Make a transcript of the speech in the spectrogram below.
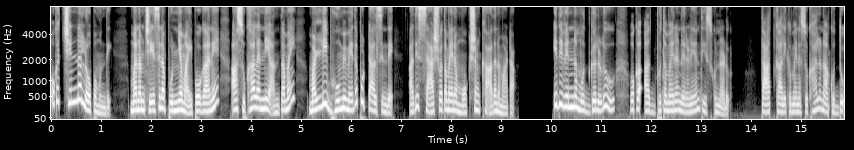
ఒక చిన్న లోపముంది. మనం చేసిన పుణ్యం అయిపోగానే ఆ సుఖాలన్నీ అంతమై మళ్ళీ భూమి మీద పుట్టాల్సిందే. అది శాశ్వతమైన మోక్షం కాదనమాట. ఇది విన్న ముద్గలుడు ఒక అద్భుతమైన నిర్ణయం తీసుకున్నాడు. తాత్కాలికమైన సుఖాలు నాకొద్దు.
